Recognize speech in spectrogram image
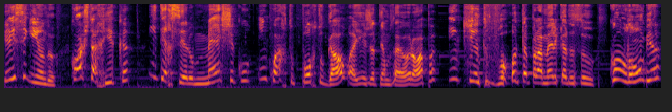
E aí, seguindo, Costa Rica, em terceiro, México, em quarto, Portugal, aí já temos a Europa, em quinto, volta pra América do Sul, Colômbia,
